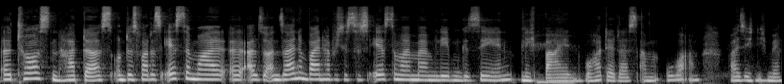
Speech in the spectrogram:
äh, Thorsten, hat das. Und das war das erste Mal, äh, also an seinem Bein habe ich das das erste Mal in meinem Leben gesehen. Nicht Bein, wo hat er das? Am Oberarm? Weiß ich nicht mehr.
